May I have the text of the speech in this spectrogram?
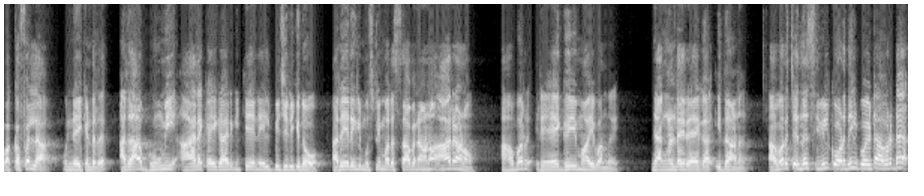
വക്കഫല്ല ഉന്നയിക്കേണ്ടത്. അത് ആ ഭൂമി ആരെ കൈകാര്യം ചെയ്യാൻ ഏൽപ്പിച്ചിരിക്കുന്നുവോ അത് ഏതെങ്കിലും മുസ്ലിം മതസ്ഥാപനമാണോ? ആരാണോ? അവർ രേഖയുമായി വന്ന് ഞങ്ങളുടെ രേഖ ഇതാണ്. അവർ ചെന്ന് സിവിൽ കോടതിയിൽ പോയിട്ട് അവരുടെ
